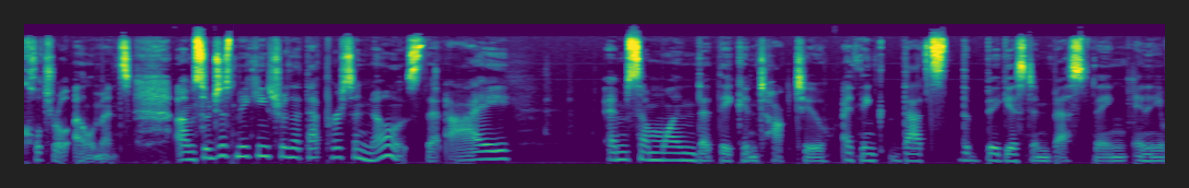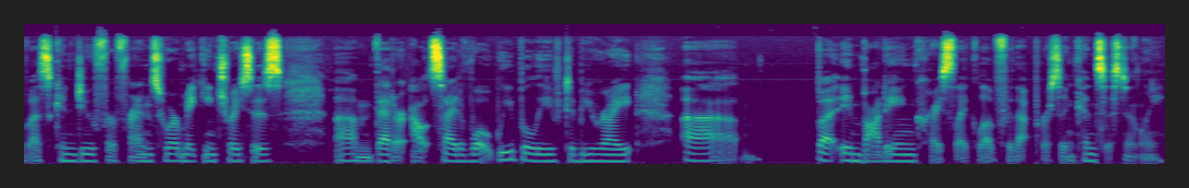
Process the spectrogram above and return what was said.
cultural elements. Um, so just making sure that that person knows that I am someone that they can talk to. I think that's the biggest and best thing any of us can do for friends who are making choices um, that are outside of what we believe to be right. Uh, but embodying Christ like love for that person consistently.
